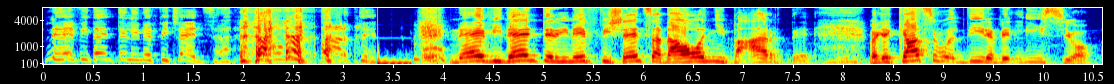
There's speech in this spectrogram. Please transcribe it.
Ne è evidente l'inefficienza. Da ogni parte. Ne è evidente l'inefficienza da ogni parte. Ma che cazzo vuol dire? Bellissimo.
